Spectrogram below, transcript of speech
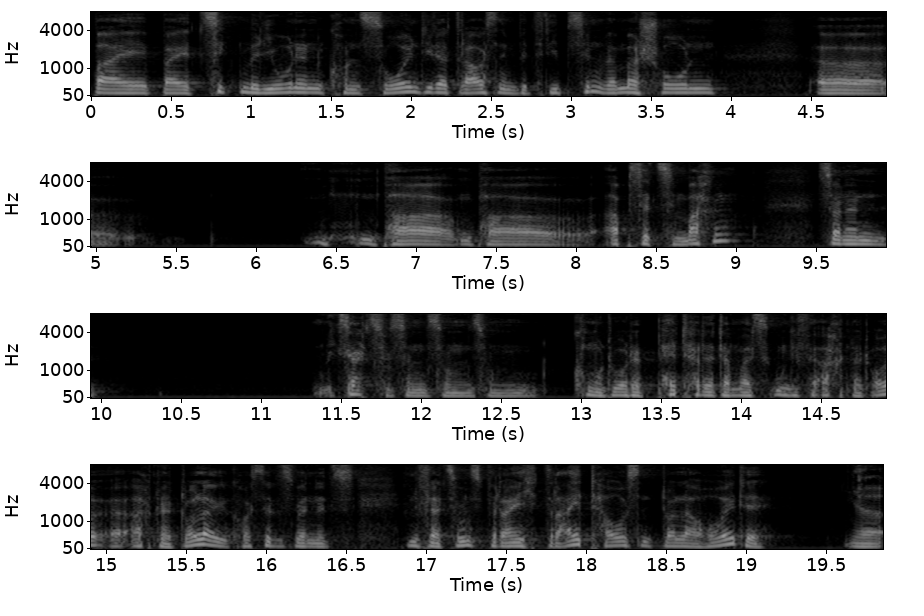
bei, bei zig Millionen Konsolen, die da draußen im Betrieb sind, wenn man schon äh, ein paar, ein paar Absätze machen, sondern wie gesagt, so, so, so, so ein Commodore Pad hatte damals ungefähr 800, Euro, 800 Dollar gekostet. Das wären jetzt Inflationsbereich 3000 Dollar heute. Ja.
